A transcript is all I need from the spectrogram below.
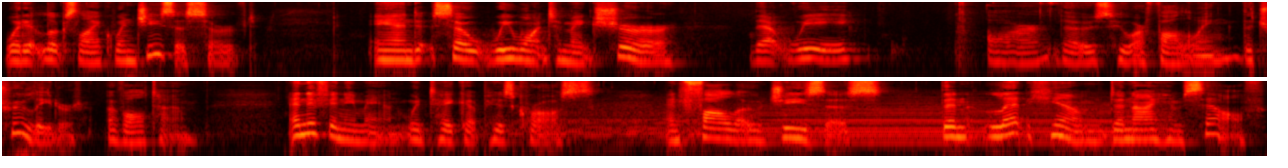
what it looks like when Jesus served. And so we want to make sure that we are those who are following the true leader of all time. And if any man would take up his cross and follow Jesus, then let him deny himself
